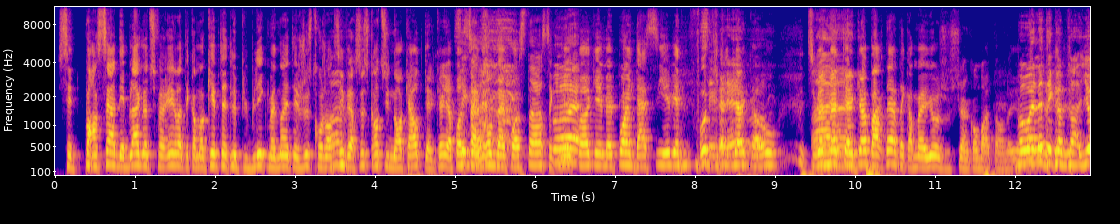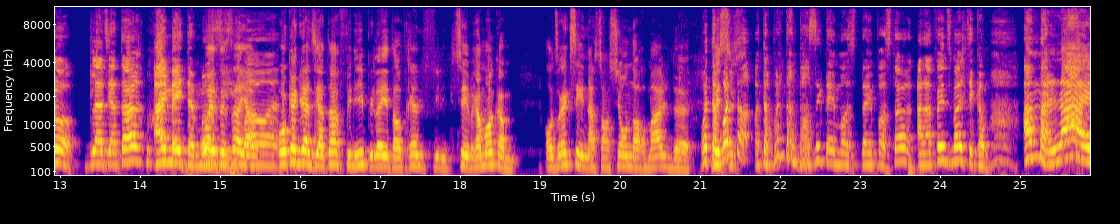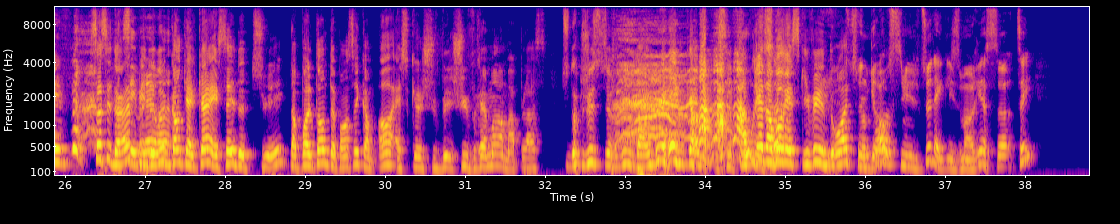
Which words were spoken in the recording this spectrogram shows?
c'est de penser à des blagues, là tu fais rire, là t'es comme ok peut-être le public maintenant était juste trop gentil versus quand tu knock out quelqu'un, y a pas de syndrome d'imposteur, c'est que Ouais. les fuck, mes points d'acier viennent foutre quelqu'un KO. Tu viens de mettre quelqu'un par terre, t'es comme hey, yo je suis un combattant là. A Ouais, là, t'es comme genre, yo, gladiateur, I made the movie. Ouais, c'est ça, y a Ouais, ouais. aucun gladiateur fini puis là il est en train de filer. C'est vraiment comme on dirait que c'est une ascension normale de Ouais, t'as pas, le temps, t'as pas le temps de penser que t'es t'es imposteur. À la fin du match, t'es comme I'm alive! Ça, c'est de un, C'est puis de vrai, deux, ouais. quand quelqu'un essaie de te tuer, t'as pas le temps de te penser comme Ah, est-ce que je, vais- je suis vraiment à ma place? Tu dois juste survivre dans le ring. Comme, après d'avoir esquivé une droite, tu C'est une peux pas- grosse similitude avec les humoristes, ça. Tu sais,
